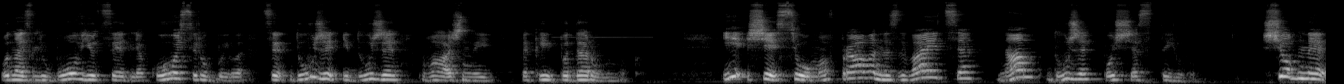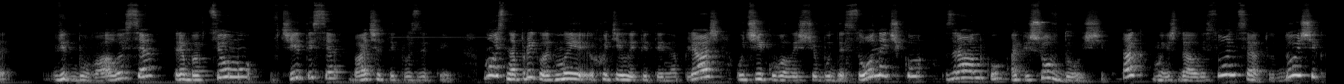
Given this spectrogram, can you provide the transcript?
вона з любов'ю це для когось робила. Це дуже і дуже важний такий подарунок. І ще сьома вправа називається Нам дуже пощастило. Щоб не відбувалося, треба в цьому вчитися бачити позитив. Ну, ось, наприклад, ми хотіли піти на пляж, очікували, що буде сонечко зранку, а пішов дощик. Так, ми ждали сонця, а тут дощик.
